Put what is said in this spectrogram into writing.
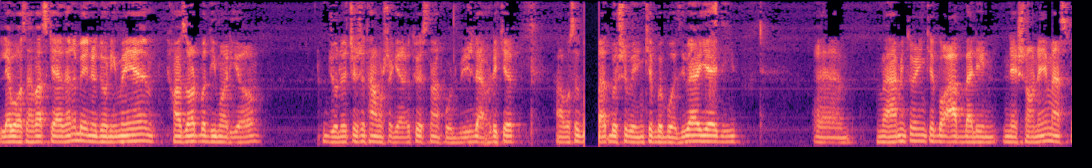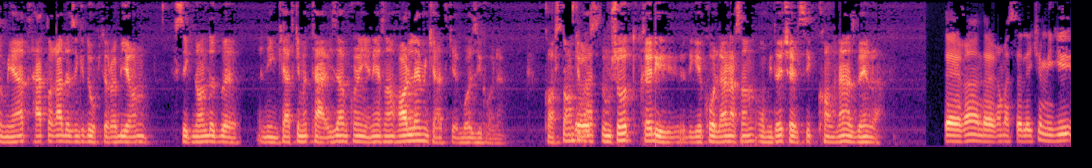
لباس عوض کردن بین دو نیمه هازارد با دیماریا. جلوی چش تماشاگره تو استنفورد بریج در حالی که حواست باید باشه به اینکه به بازی برگردی. و همینطور اینکه با اولین نشانه مصومیت حتی قبل از اینکه دکترها بیان سیگنال داد به نیمکت که من تعویزم کنه یعنی اصلا حال نمی‌کرد که بازی کنه. کاستان که مصوم شد خیلی دیگه کلا اصلا امیدهای چلسی کاملا از بین رفت. دقیقا دقیقا. مسئله که میگی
